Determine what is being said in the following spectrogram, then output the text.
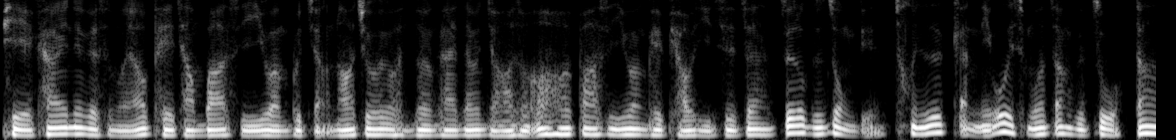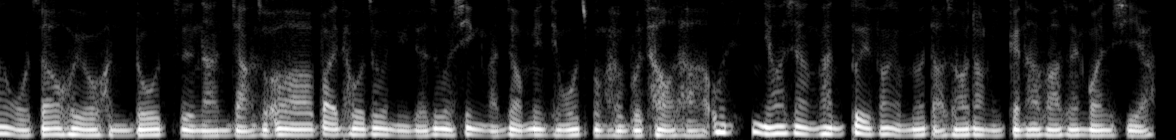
撇开那个什么要赔偿八十一万不讲，然后就会有很多人开始在那边讲话说，哦，八十一万可以嫖几次，这样这都不是重点，重点是干你为什么要这样子做？当然我知道会有很多直男讲说，啊、拜托这个女的这么性感，在我面前我怎么可能不操她？问题是你要想想看，对方有没有打算要让你跟她发生关系啊？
